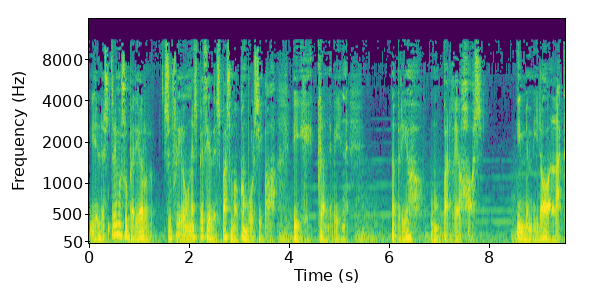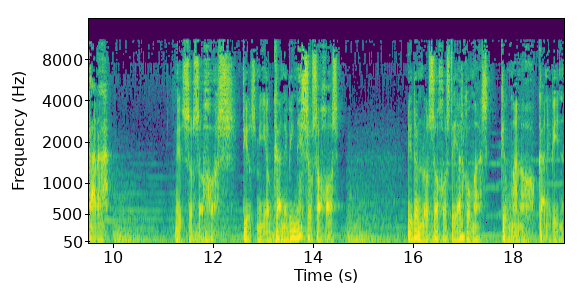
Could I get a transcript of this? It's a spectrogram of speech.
Y el extremo superior sufrió una especie de espasmo convulsivo. Y Canevin abrió un par de ojos y me miró a la cara. Esos ojos, Dios mío, Canevin, esos ojos. Eran los ojos de algo más que humano, Canevin.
